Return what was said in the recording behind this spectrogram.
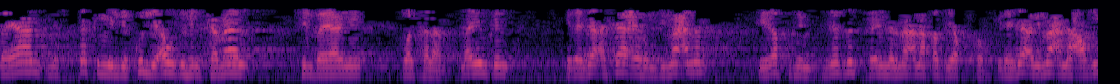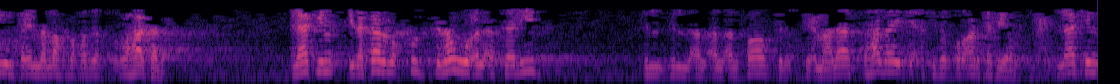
بيان مستكمل لكل أوجه الكمال في البيان والكلام. لا يمكن إذا جاء شاعر بمعنى في لفظ جزل فإن المعنى قد يقصر. إذا جاء بمعنى عظيم فإن اللفظ قد يقصر وهكذا. لكن إذا كان المقصود تنوع الأساليب في الألفاظ في الاستعمالات فهذا يأتي في القرآن كثيرا. لكن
